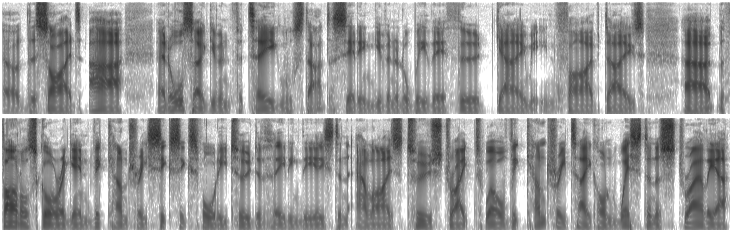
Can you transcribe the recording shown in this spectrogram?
uh, the sides are, and also given fatigue will start to set in, given it'll be their third game in five days. Uh, the final score again: Vic Country six six forty two defeating the Eastern Allies two straight twelve. Vic Country take on Western Australia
